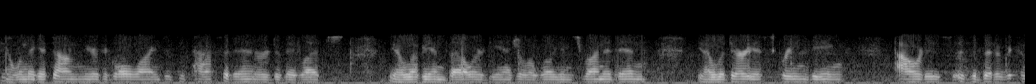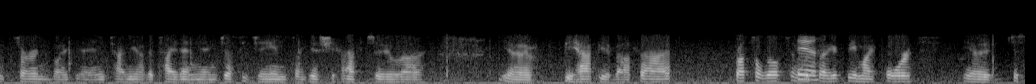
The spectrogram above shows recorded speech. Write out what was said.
you know, when they get down near the goal line, does he pass it in or do they let, you know, Le'Veon Bell or DeAngelo Williams run it in? You know, Ladarius Green being out is is a bit of a concern, but you know, anytime you have a tight end named Jesse James, I guess you have to, uh, you know, be happy about that. Russell Wilson Yeah. would be my fourth. You know, just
